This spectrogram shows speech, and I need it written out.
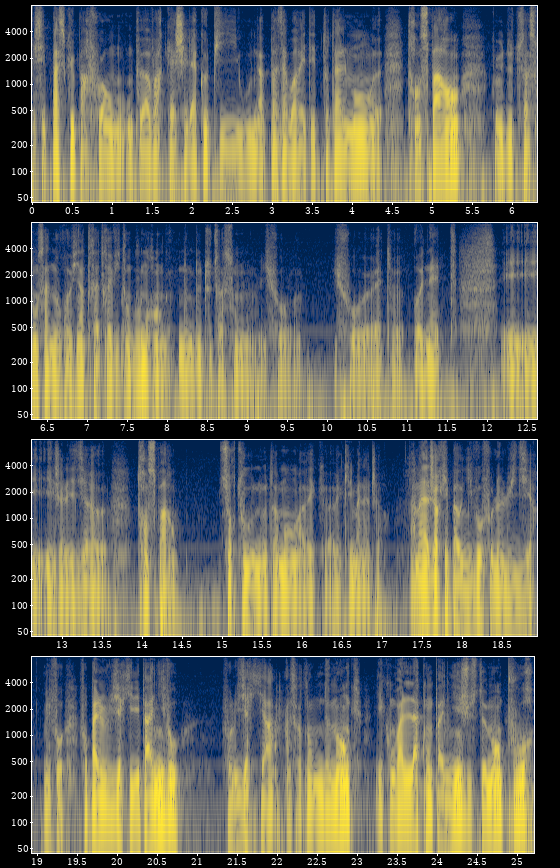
Et c'est parce que parfois on, peut avoir caché la copie ou n'a pas avoir été totalement transparent que de toute façon ça nous revient très très vite en boomerang. Donc de toute façon il faut, il faut être honnête et j'allais dire transparent surtout notamment avec, avec les managers. Un manager qui n'est pas au niveau, faut le lui dire. Mais il faut, faut pas lui dire qu'il n'est pas à niveau. Faut lui dire qu'il y a un certain nombre de manques et qu'on va l'accompagner justement pour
